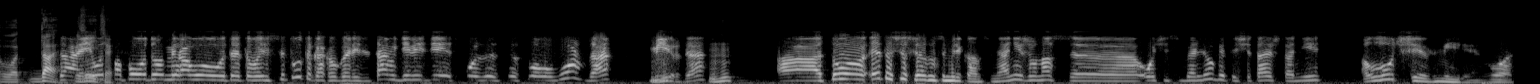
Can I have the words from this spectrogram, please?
вот, да, Да, и вот по поводу мирового вот этого института, как вы говорите, там, где везде используется слово «world», да, мир, да, а, то это все связано с американцами. Они же у нас э, очень себя любят и считают, что они лучшие в мире, вот.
